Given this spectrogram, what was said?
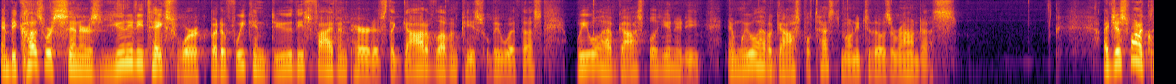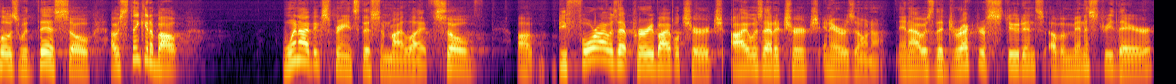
And because we're sinners, unity takes work, but if we can do these five imperatives, the God of love and peace will be with us. We will have gospel unity, and we will have a gospel testimony to those around us. I just want to close with this. So I was thinking about when I've experienced this in my life. So Uh, before I was at Prairie Bible Church, I was at a church in Arizona, and I was the director of students of a ministry there.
